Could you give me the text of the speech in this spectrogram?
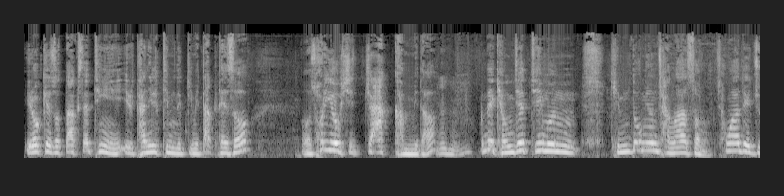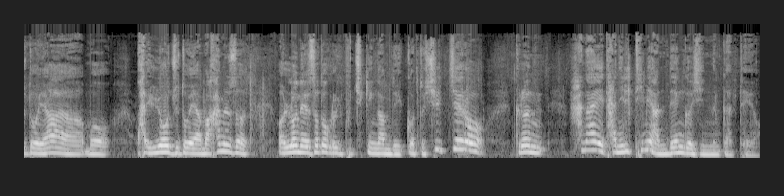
이렇게 해서 딱 세팅이 단일팀 느낌이 딱 돼서 어, 소리 없이 쫙 갑니다. 근데 경제팀은 김동연, 장하성, 청와대 주도야, 뭐 관료 주도야 막 하면서 언론에서도 그렇게 부추긴 감도 있고 또 실제로 그런 하나의 단일팀이 안 된 것이 있는 것 같아요.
